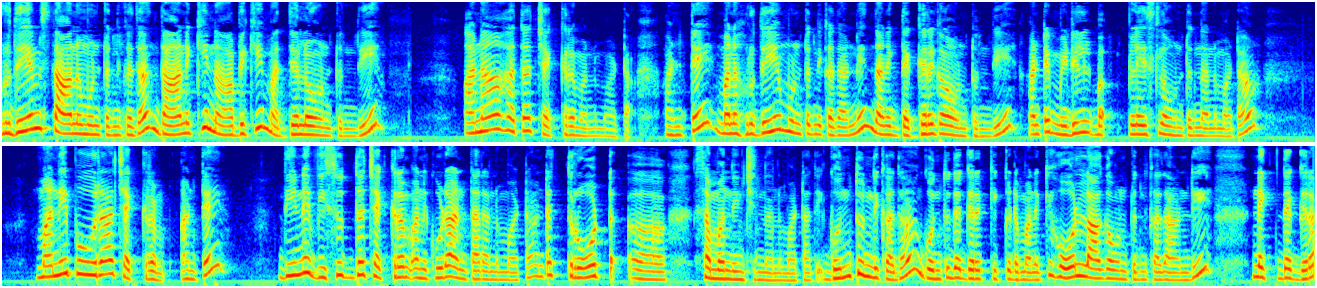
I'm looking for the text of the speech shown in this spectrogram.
హృదయం స్థానం ఉంటుంది కదా దానికి నాభికి మధ్యలో ఉంటుంది. అనాహత చక్రం అన్నమాట. అంటే మన హృదయం ఉంటుంది కదండి దానికి దగ్గరగా ఉంటుంది. అంటే మిడిల్ ప్లేస్లో ఉంటుంది అన్నమాట మణిపూర చక్రం అంటే దీన్నే విశుద్ధ చక్రం అని కూడా అంటారనమాట అంటే థ్రోట్ సంబంధించింది అనమాట అది. గొంతు ఉంది కదా గొంతు దగ్గరకి ఇక్కడ మనకి హోల్ లాగా ఉంటుంది కదా అండి నెక్ దగ్గర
